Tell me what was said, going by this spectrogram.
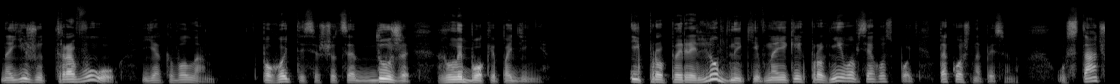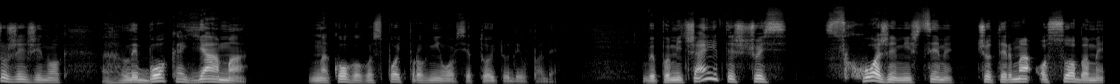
на їжу траву, як волам. Погодьтеся, що це дуже глибоке падіння. І про перелюбників, на яких прогнівався Господь, також написано: уста чужих жінок глибока яма, на кого Господь прогнівався, той туди впаде. Ви помічаєте щось схоже між цими чотирма особами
